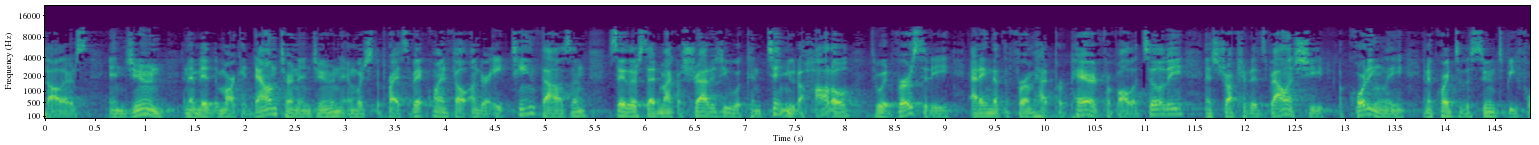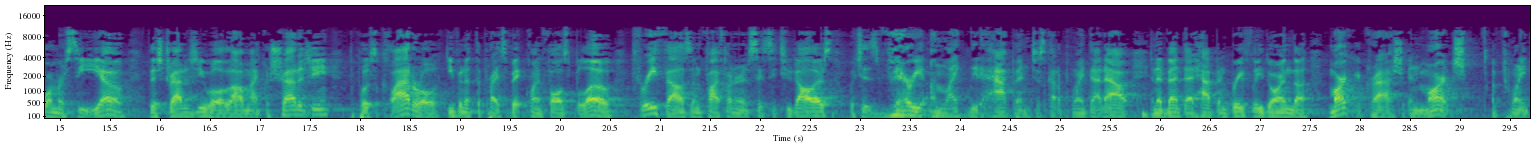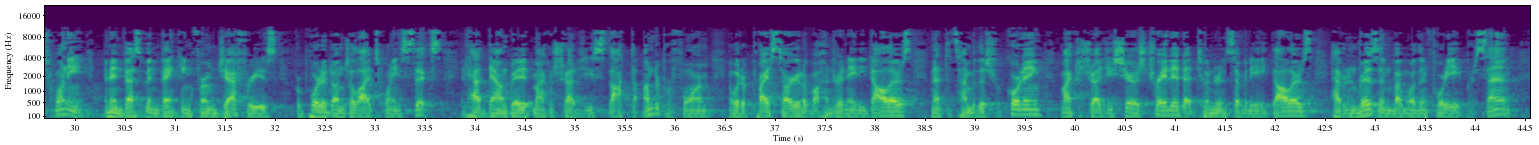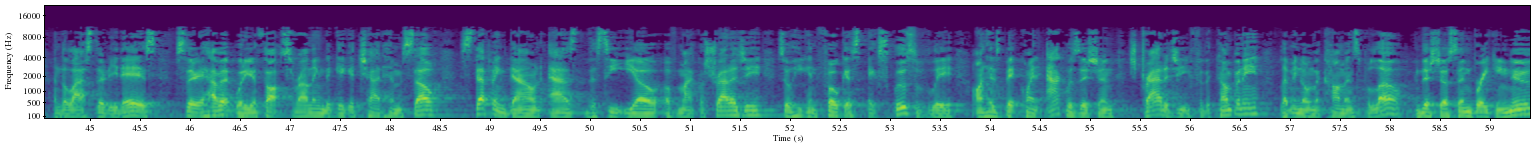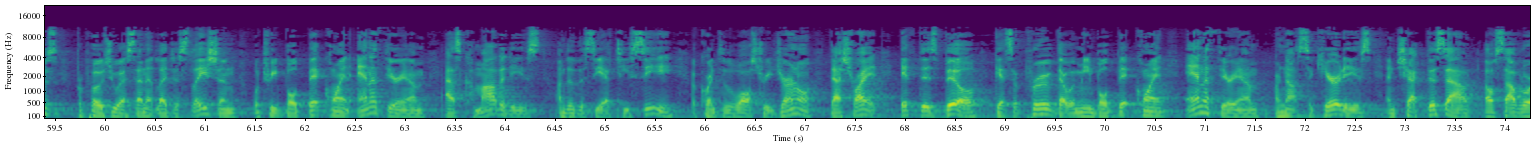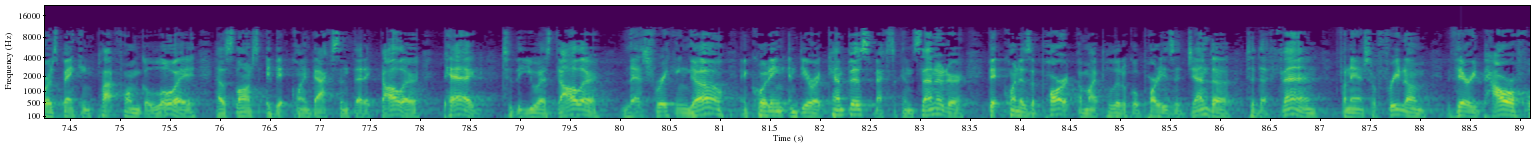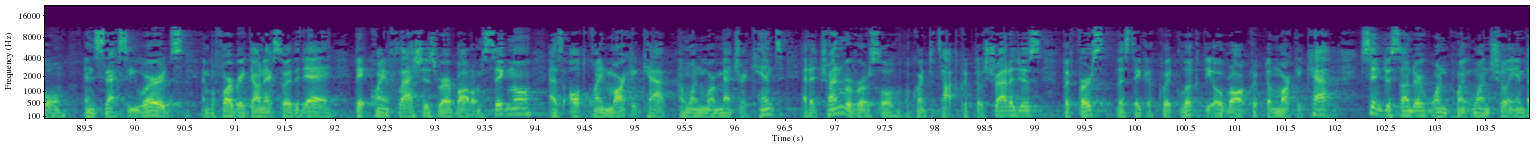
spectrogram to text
in June and amid the market downturn in June in which the price of Bitcoin fell under 18,000, Saylor said MicroStrategy would continue to hodl through adversity, adding that the firm had prepared for volatility and structured its balance sheet accordingly. And according to the soon to be former CEO, this strategy will allow MicroStrategy to post collateral even if the price of Bitcoin falls below $3,562, which is very unlikely to happen. Just got to point that out. An event that happened briefly during the market crash in March of 2020, an investment banking firm Jefferies reported on July 26 it had downgraded MicroStrategy's stock to underperform and with a price target of $180. And at the time of this recording, MicroStrategy shares traded at $278, having risen by more than 48% in the last 30 days. So there you have it. What are your thoughts surrounding the Giga Chad himself stepping down as the CEO of MicroStrategy so he can focus exclusively on his Bitcoin acquisition strategy for the company? Let me know in the comments below. And this just in breaking news, proposed U.S. Senate legislation will treat both Bitcoin and Ethereum as commodities under the CFTC, according to the Wall Street Journal. That's right. If this bill gets approved, that would mean both Bitcoin and Ethereum are not securities. And check this out. El Salvador's banking platform Galoy has launched a Bitcoin-backed synthetic dollar, PEG, to the US dollar. Let's freaking go. And quoting Indira Kempis, Mexican senator, Bitcoin is a part of my political party's agenda to defend financial freedom. Very powerful and sexy words. And before I break down next story of the day, Bitcoin flashes rare bottom signal as altcoin market cap and one more metric hint at a trend reversal according to top crypto strategists. But first, let's take a quick look at the overall crypto market cap sitting just under $1.1 trillion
